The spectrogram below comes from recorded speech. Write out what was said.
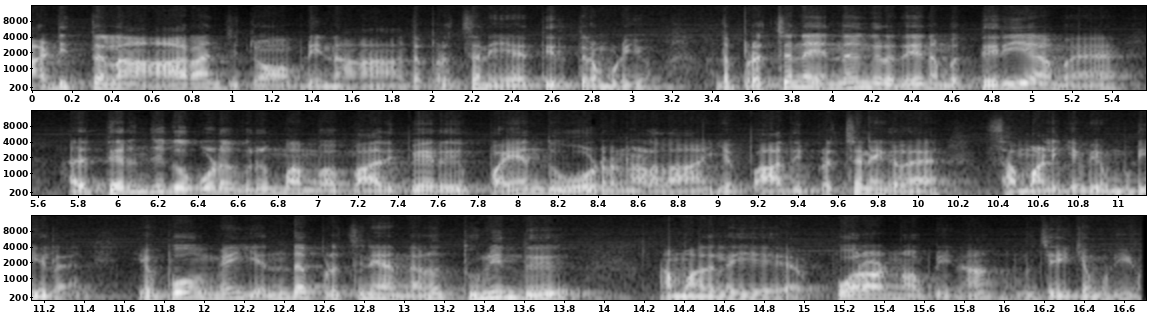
அடித்தலாம் ஆராய்ஞ்சிட்டோம் அப்படின்னா அந்த பிரச்சனையை தீர்த்திட முடியும். அந்த பிரச்சனை என்னங்கிறதே நம்ம தெரியாமல் அது தெரிஞ்சுக்க கூட விரும்பாமல் பாதி பேர் பயந்து ஓடுறனால தான் இங்கே பாதி பிரச்சனைகளை சமாளிக்கவே முடியலை. எப்போவுமே எந்த பிரச்சனையாக இருந்தாலும் துணிந்து நம்ம அதில் போராடணும் அப்படின்னா நம்ம ஜெயிக்க முடியும்.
